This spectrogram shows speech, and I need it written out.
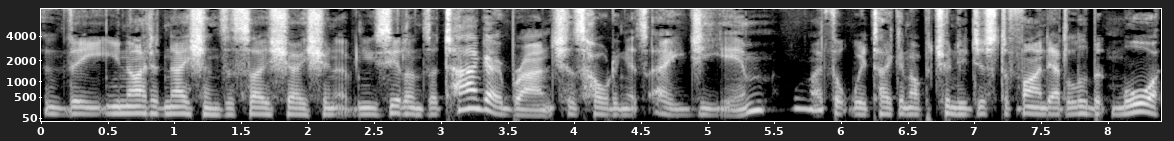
the United Nations Association of New Zealand's Otago branch is holding its AGM. I thought we'd take an opportunity just to find out a little bit more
